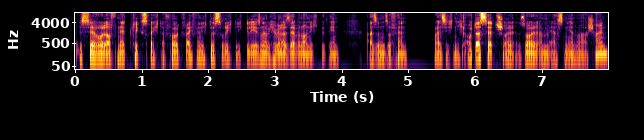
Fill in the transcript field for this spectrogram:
Ist ja wohl auf Netflix recht erfolgreich, wenn ich das so richtig gelesen habe. Ich habe ihn aber selber noch nicht gesehen. Also insofern weiß ich nicht. Auch das Set soll am 1. Januar erscheinen.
